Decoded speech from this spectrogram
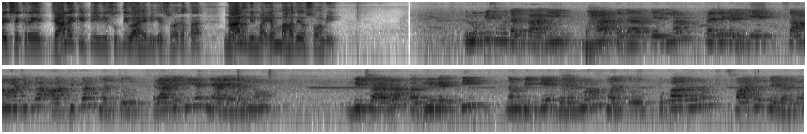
ವೀಕ್ಷಕರೇ, ಜಾನಕಿ ಟಿವಿ ಸುದ್ದಿವಾಹಿನಿಗೆ ಸ್ವಾಗತ. ನಾನು ನಿಮ್ಮ ಎಂ ಮಹಾದೇವಸ್ವಾಮಿ. ರೂಪಿಸುವುದಕ್ಕಾಗಿ ಭಾರತದ ಎಲ್ಲ ಪ್ರಜೆಗಳಿಗೆ ಸಾಮಾಜಿಕ, ಆರ್ಥಿಕ ಮತ್ತು ರಾಜಕೀಯ ನ್ಯಾಯವನ್ನು ವಿಚಾರ, ಅಭಿವ್ಯಕ್ತಿ, ನಂಬಿಕೆ, ಧರ್ಮ ಮತ್ತು ಉಪಾಸನಾ ಸ್ವಾತಂತ್ರ್ಯವನ್ನು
